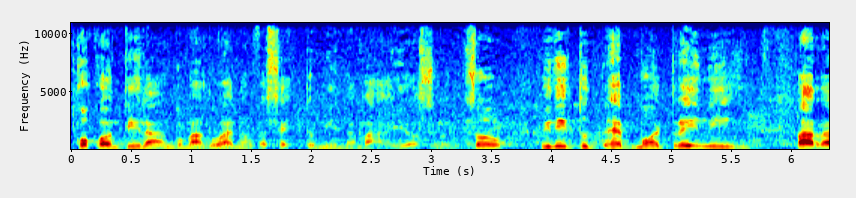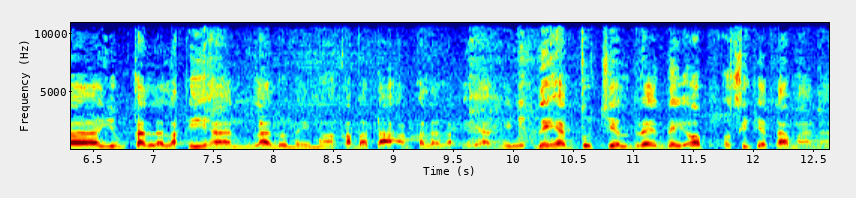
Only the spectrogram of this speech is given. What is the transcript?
kokonti lang ang gumagawa ng vasectomy na maayos. No? So, we need to have more training para yung kalalakihan, lalo na yung mga kabataang kalalakihan, they have two children, they opt, o sige, tama na.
